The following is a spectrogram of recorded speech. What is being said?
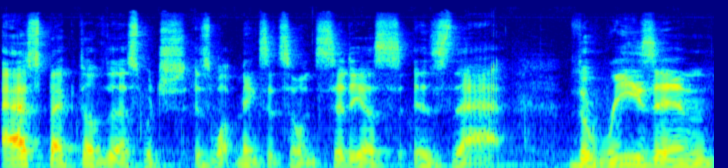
aspect of this, which is what makes it so insidious, is that the reason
